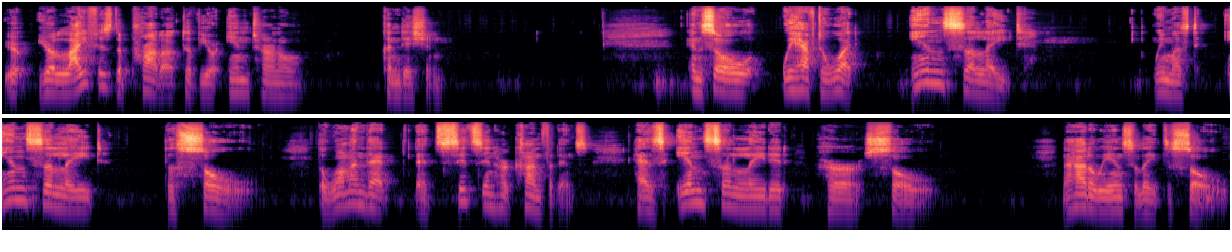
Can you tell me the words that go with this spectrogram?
Your, your life is the product of your internal condition. And so we have to what? Insulate. We must insulate the soul. The woman that, that sits in her confidence has insulated her soul. Now, how do we insulate the soul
